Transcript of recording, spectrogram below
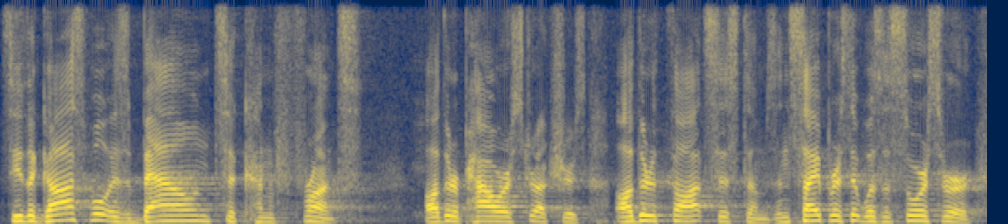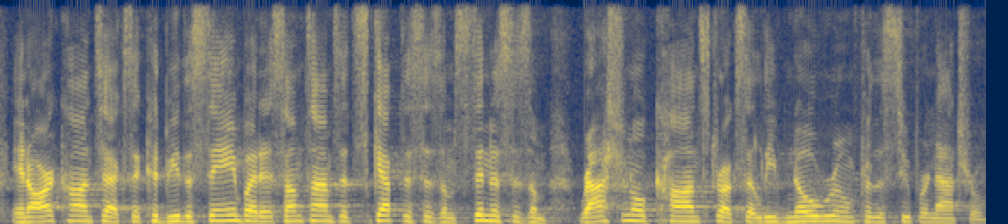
See, the gospel is bound to confront other power structures, other thought systems. In Cyprus, it was a sorcerer. In our context, it could be the same, but it, sometimes it's skepticism, cynicism, rational constructs that leave no room for the supernatural.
